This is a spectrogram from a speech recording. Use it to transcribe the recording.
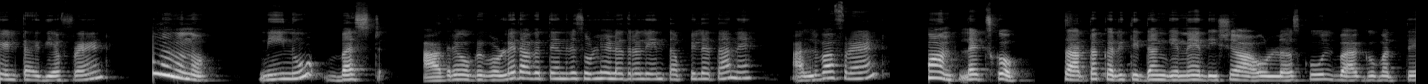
ಹೇಳ್ತಾ ಇದೆಯಾ ಫ್ರೆಂಡ್ ನೋ ನೀನು ಬೆಸ್ಟ್ ಆದರೆ ಒಬ್ರಿಗೆ ಒಳ್ಳೇದಾಗುತ್ತೆ ಅಂದರೆ ಸುಳ್ಳು ಹೇಳೋದ್ರಲ್ಲಿ ಏನು ತಪ್ಪಿಲ್ಲ ತಾನೇ? ಅಲ್ವಾ friend on let's go. Sarthak ಕರಿತಿದ್ದಂಗೆನೆ ದಿಶಾ ಅವಳ ಸ್ಕೂಲ್ ಬ್ಯಾಗ್ ಮತ್ತು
